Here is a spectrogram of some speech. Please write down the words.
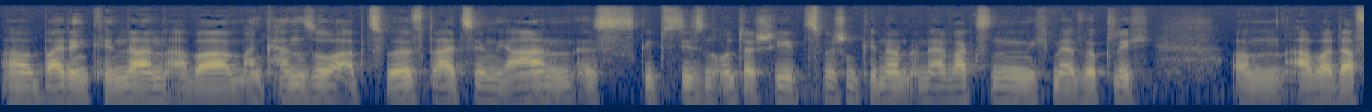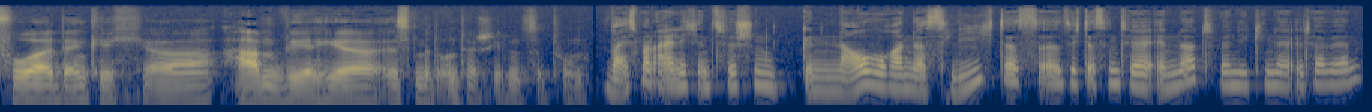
bei den Kindern. Aber man kann so ab 12, 13 Jahren, es gibt diesen Unterschied zwischen Kindern und Erwachsenen nicht mehr wirklich. Ähm, aber davor, denke ich, äh, haben wir hier es mit Unterschieden zu tun. Weiß man eigentlich inzwischen genau, woran das liegt, dass äh, sich das hinterher ändert, wenn die Kinder älter werden?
